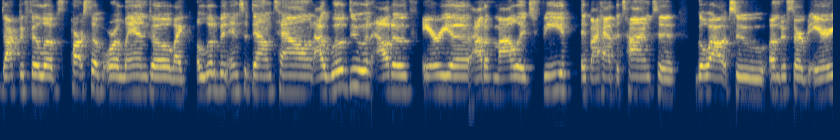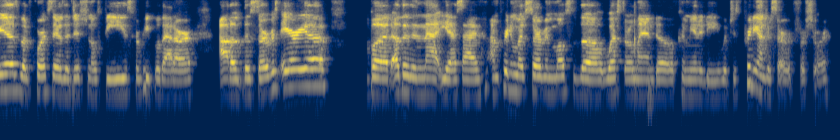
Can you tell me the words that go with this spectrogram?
Dr. Phillips, parts of Orlando, like a little bit into downtown. I will do an out of area, out of mileage fee if, if I have the time to go out to underserved areas. But of course, there's additional fees for people that are out of the service area. But other than that, yes, I, I'm pretty much serving most of the West Orlando community, which is pretty underserved for sure.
